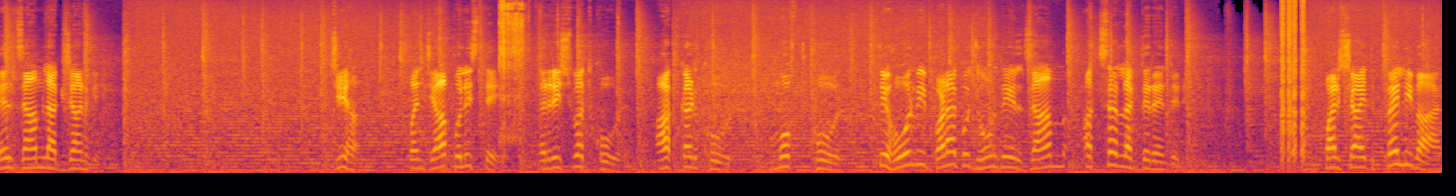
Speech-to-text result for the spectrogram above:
ਇਲਜ਼ਾਮ ਲੱਗ ਜਾਣਗੇ। ਜੀ ਹਾਂ, ਪੰਜਾਬ ਪੁਲਿਸ ਤੇ ਰਿਸ਼ਵਤਖੋਰ, ਆਕੜਖੋਰ, ਮੁਫਤਖੋਰ ਤੇ ਹੋਰ ਵੀ ਬੜਾ ਕੁਝ ਹੋਣ ਦੇ ਇਲਜ਼ਾਮ ਅਕਸਰ ਲੱਗਦੇ ਰਹਿੰਦੇ ਨੇ। ਪਰ ਸ਼ਾਇਦ ਪਹਿਲੀ ਵਾਰ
